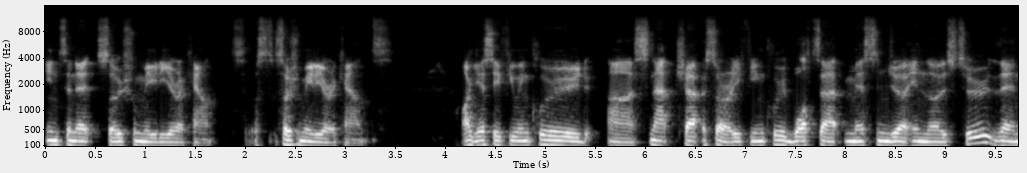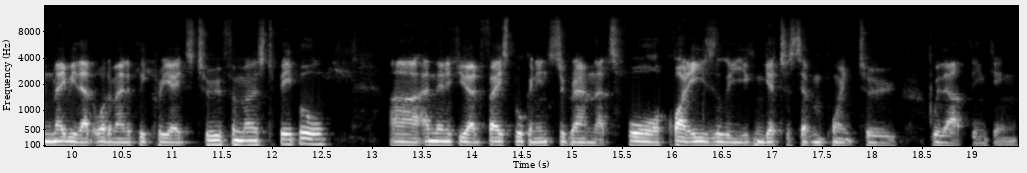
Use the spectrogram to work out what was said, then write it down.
internet social media accounts, social media accounts. I guess if you include uh, Snapchat, sorry, if you include WhatsApp Messenger in those two, then maybe that automatically creates two for most people. Uh, and then if you add Facebook and Instagram, that's four. Quite easily, you can get to 7.2 without thinking.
